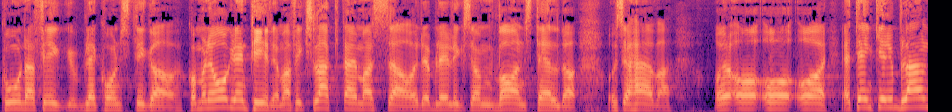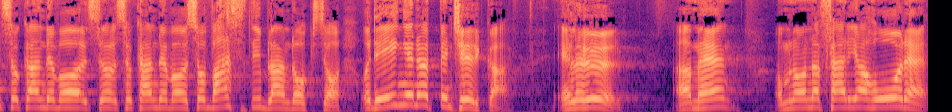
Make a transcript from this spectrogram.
korna fick, blev konstiga. Kommer ni ihåg den tiden? Man fick slakta en massa och det blev liksom vanställda och så här. Va? Och, och, och, och, Jag tänker ibland så kan, det vara, så, så kan det vara så vast ibland också. Och det är ingen öppen kyrka, eller hur? Amen. Om någon har färgat håret,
